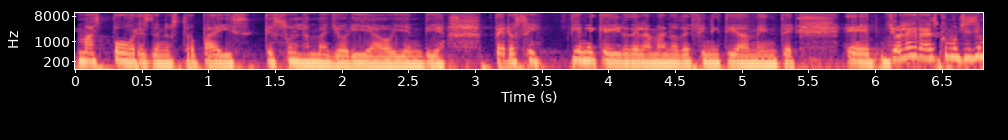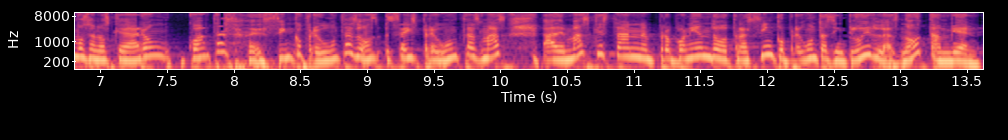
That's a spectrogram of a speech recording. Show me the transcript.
más pobres de nuestro país, que son la mayoría hoy en día. Pero sí, tiene que ir de la mano definitivamente. Eh, yo le agradezco muchísimo. Se nos quedaron, ¿cuántas? ¿Cinco preguntas? ¿Seis preguntas más? Además que están proponiendo otras cinco preguntas, incluirlas, ¿no? También.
